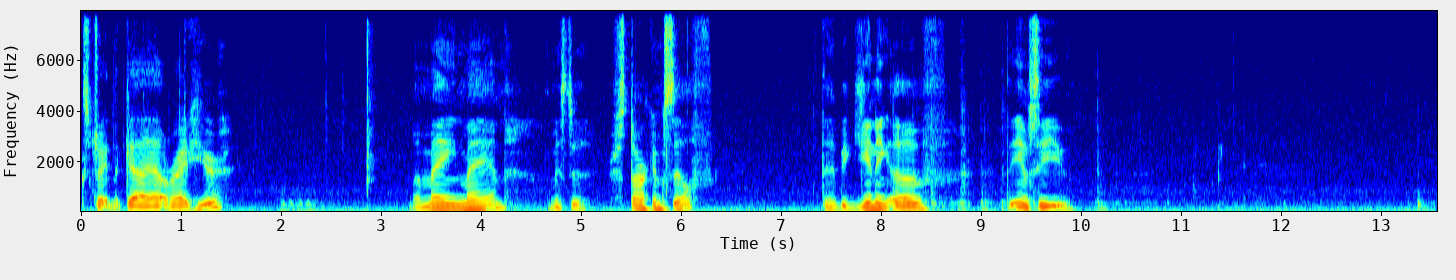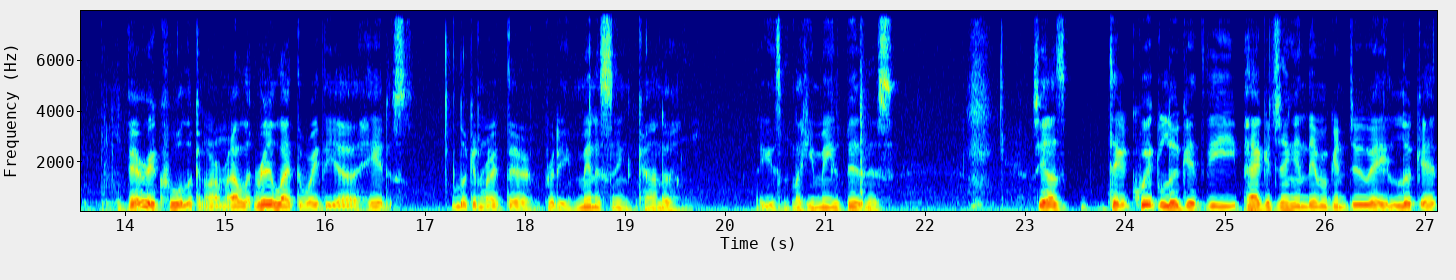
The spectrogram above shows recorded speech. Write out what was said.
straighten the guy out right here. My main man, Mr. Stark himself. The beginning of the MCU. Very cool looking armor. I really like the way the uh, head is looking right there. Pretty menacing, kind of. Like, like he means business. So yeah, let's take a quick look at the packaging and then we're going to do a look at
